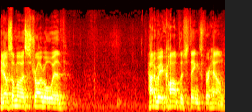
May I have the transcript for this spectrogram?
You know, some of us struggle with how do we accomplish things for Him?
